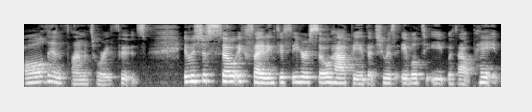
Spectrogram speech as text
all the inflammatory foods. It was just so exciting to see her so happy that she was able to eat without pain.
